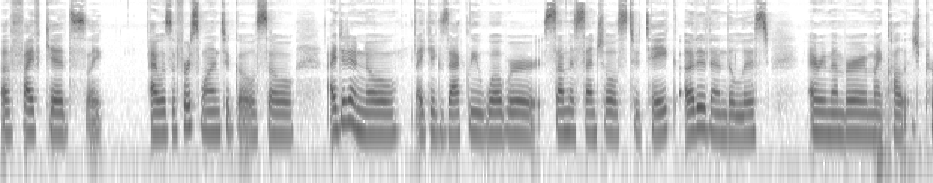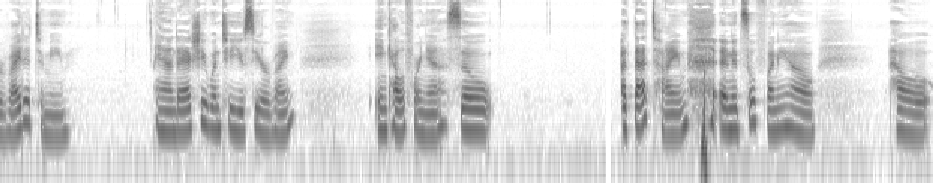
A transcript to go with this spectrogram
of five kids, like I was the first one to go. So I didn't know like exactly what were some essentials to take other than the list I remember my college provided to me. And I actually went to UC Irvine in California. So at that time, and it's so funny how how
